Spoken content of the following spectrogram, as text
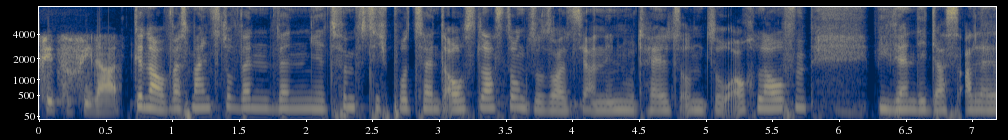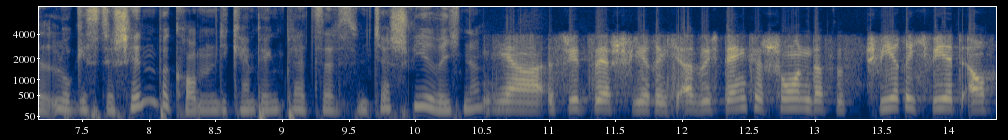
viel zu viel hat. Genau, was meinst du, wenn, wenn jetzt 50 Prozent Auslastung, so soll es ja an den Hotels und so auch laufen, wie werden die das alle logistisch hinbekommen, die Campingplätze? Das sind ja schwierig, ne? Ja, es wird sehr schwierig. Also ich denke schon, dass es schwierig wird, auch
